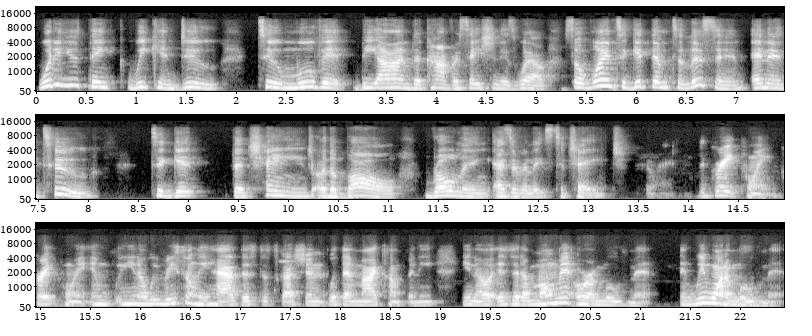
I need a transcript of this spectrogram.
what do you think we can do to move it beyond the conversation as well? So, one, to get them to listen, and then two, to get the change or the ball rolling as it relates to change. The great point, great point. And you know, we recently had this discussion within my company. You know, is it a moment or a movement? And we want a mm. movement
